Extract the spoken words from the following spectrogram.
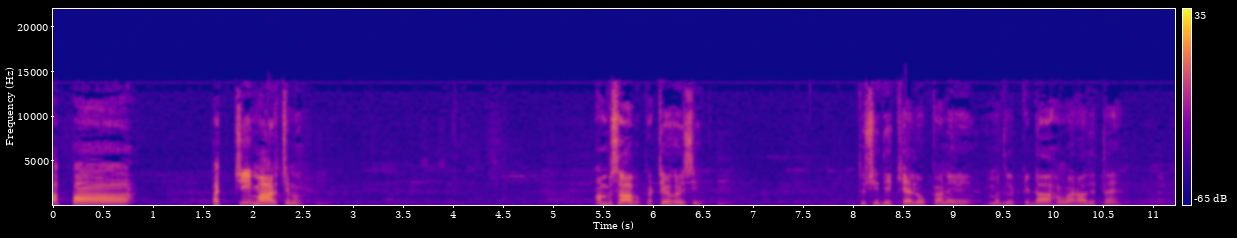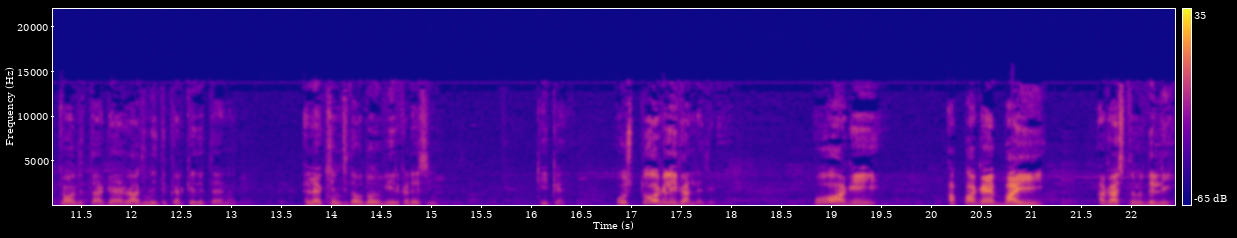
ਆਪਾਂ 25 ਮਾਰਚ ਨੂੰ ਅੰਬ ਸਾਹਿਬ ਇਕੱਠੇ ਹੋਏ ਸੀ। ਤੁਸੀਂ ਦੇਖਿਆ ਲੋਕਾਂ ਨੇ ਮਤਲਬ ਕਿੱਡਾ ਹੰਗਾਰਾ ਦਿੱਤਾ ਹੈ? ਕਿਉਂ ਦਿੱਤਾ ਗੈਰ ਰਾਜਨੀਤਿਕ ਕਰਕੇ ਦਿੱਤਾ ਹੈ ਨਾ? ਇਲੈਕਸ਼ਨ 'ਚ ਤਾਂ ਉਦੋਂ ਵੀ ਵੀਰ ਖੜੇ ਸੀ। ਠੀਕ ਹੈ? ਉਸ ਤੋਂ ਅਗਲੀ ਗੱਲ ਹੈ ਜਿਹੜੀ। ਉਹ ਆ ਗਈ, ਆਪਾਂ ਗਏ 22 ਅਗਸਤ ਨੂੰ ਦਿੱਲੀ।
